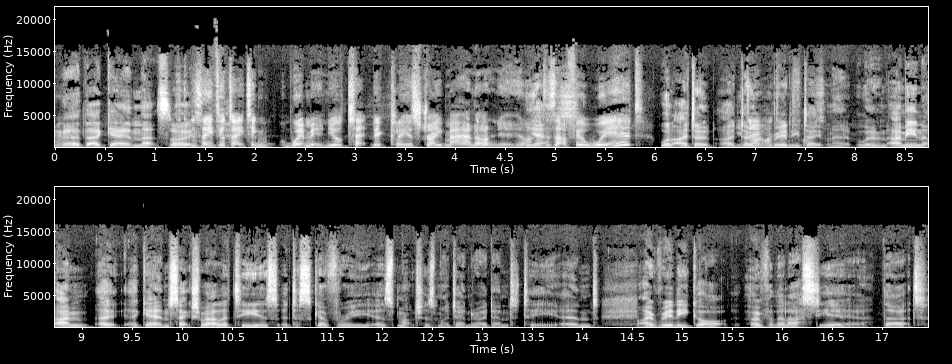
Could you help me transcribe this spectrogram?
Uh, Again, that's like. Say if you're dating women, you're technically a straight man, aren't you? Does Yes. that feel weird? Well, I don't. I don't, don't really date men. Women. I mean, I'm uh, again. Sexuality is a discovery as much as my gender identity, and I really got over the last year that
